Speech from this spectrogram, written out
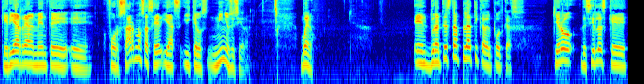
quería realmente eh, forzarnos a hacer y, y, que los niños hicieran. Bueno, durante esta plática del podcast, quiero decirles que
